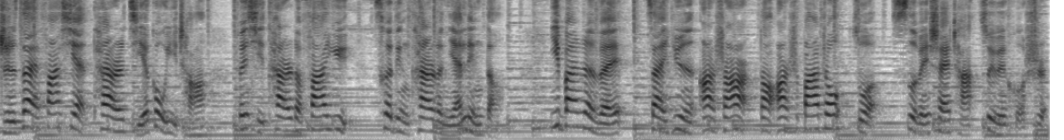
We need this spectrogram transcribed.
旨在发现胎儿结构异常。分析胎儿的发育，测定胎儿的年龄等，一般认为在孕二十二到二十八周做四维筛查最为合适，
